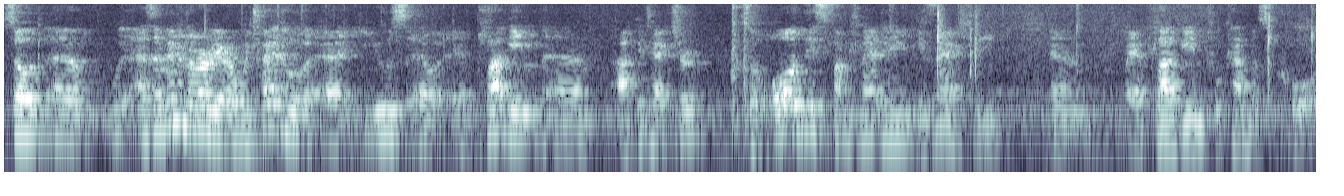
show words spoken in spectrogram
So uh, as I mentioned earlier, we try to uh, use a, a plugin uh, architecture. So all this functionality is actually um, a plugin to Compass Core.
